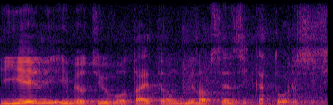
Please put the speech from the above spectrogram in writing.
e ele e meu tio voltar então em 1914.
